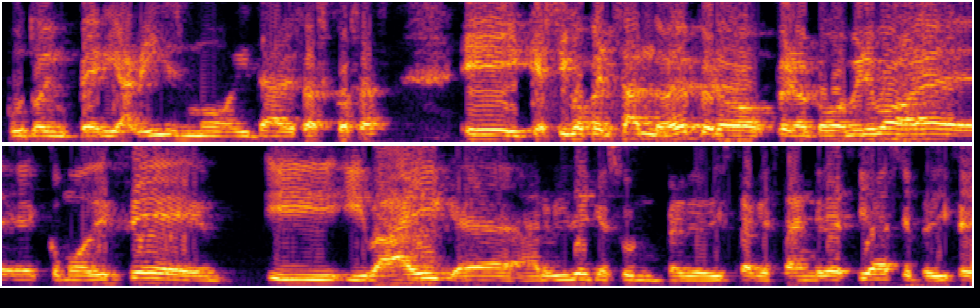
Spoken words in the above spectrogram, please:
puto, imperialismo y tal, esas cosas, y que sigo pensando, ¿eh? pero, pero como mínimo ahora, eh, como dice y Ibai eh, Arvide, que es un periodista que está en Grecia, siempre dice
